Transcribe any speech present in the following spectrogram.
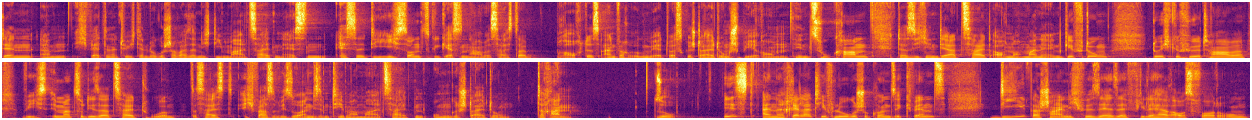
denn ähm, ich werde natürlich dann logischerweise nicht die Mahlzeiten essen, esse, die ich sonst gegessen habe. Das heißt, da braucht es einfach irgendwie etwas Gestaltungsspielraum. Hinzu kam, dass ich in der Zeit auch noch meine Entgiftung durchgeführt habe, wie ich es immer zu dieser Zeit tue. Das heißt, ich war sowieso an diesem Thema Mahlzeiten, Umgestaltung dran. So, ist eine relativ logische Konsequenz, die wahrscheinlich für sehr, sehr viele Herausforderungen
